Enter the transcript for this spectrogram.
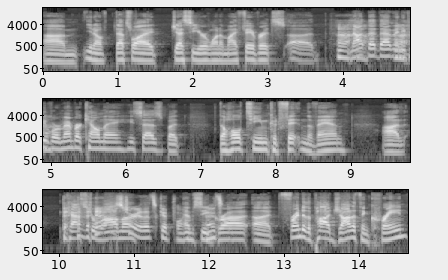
Um, you know, that's why Jesse, you're one of my favorites. Uh, Uh-huh. Not that that many Uh-huh. people remember Kelme, he says, but the whole team could fit in the van. Uh, That's Castorama, true. That's a good point. MC That's Gra, uh, friend of the pod, Jonathan Crane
